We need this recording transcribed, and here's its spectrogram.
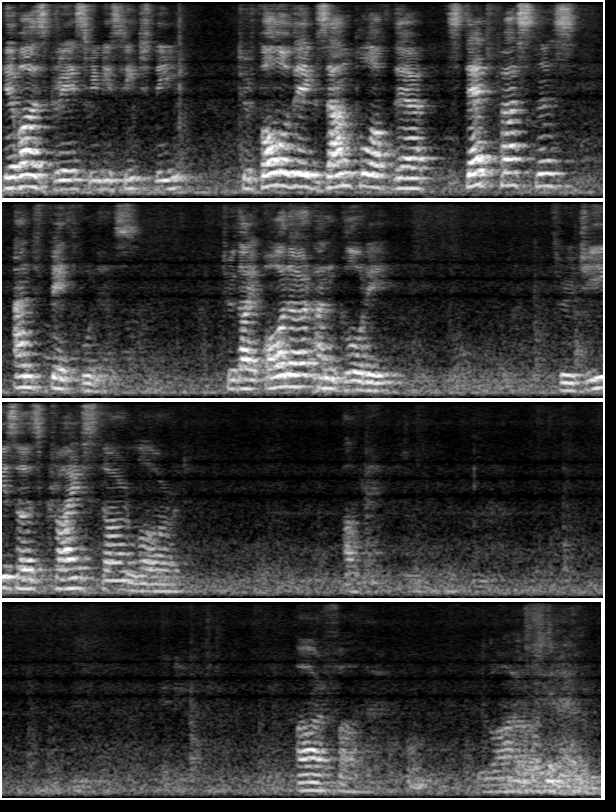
Give us grace, we beseech thee, to follow the example of their steadfastness and faithfulness, to thy honour and glory, through Jesus Christ our Lord. Amen. Our Father, who art in heaven,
